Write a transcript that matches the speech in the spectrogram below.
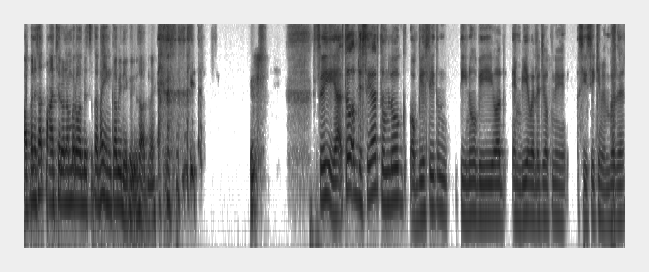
अपने साथ पाँच छह नंबर और बेचता था भाई इनका भी देख लियो साथ में। सही है यार। तो अब जैसे यार तुम लोग ऑब्वियसली तुम तीनों भी और एमबीए वाले जो अपने सीसी के मेंबर हैं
